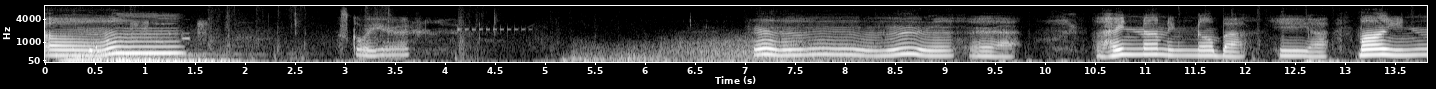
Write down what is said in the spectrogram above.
um, over here. Hey, nothing nobody. Mine.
